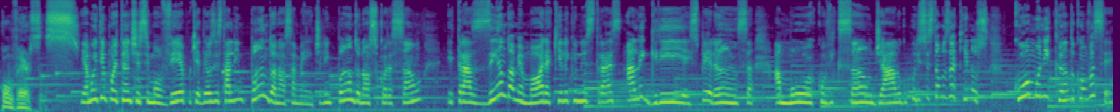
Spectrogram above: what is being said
conversas. E é muito importante se mover porque Deus está limpando a nossa mente, limpando o nosso coração e trazendo à memória aquilo que nos traz alegria, esperança, amor, convicção, diálogo. Por isso estamos aqui nos comunicando com você.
